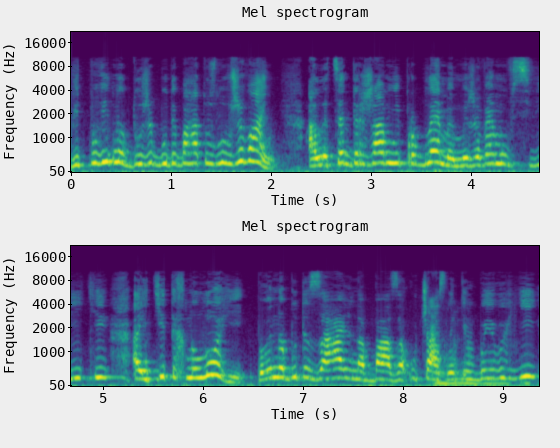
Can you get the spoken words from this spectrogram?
Відповідно, дуже буде багато зловживань. Але це державні проблеми. Ми живемо в світі it технологій. Повинна бути загальна база учасників бойових дій,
